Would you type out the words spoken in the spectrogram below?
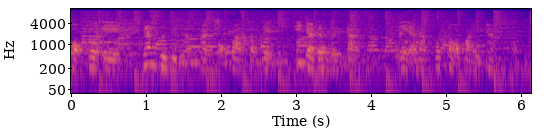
ของตัวเอง นั่นคือสิ่งสำคัญของความสำเร็จที่จะดำเนินการในอนาคตต่อไปค่ะขอบคุณ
